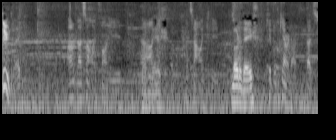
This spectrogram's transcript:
Dude. I don't, um, that's not like funny, dude. Motivation. that's not like, dude. Motivation. Keep put the camera down. That's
